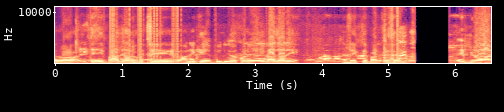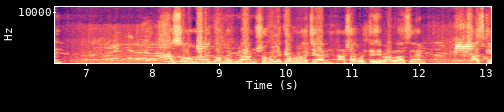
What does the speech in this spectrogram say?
তো এই বাজার হচ্ছে, অনেকে ভিডিও করে এই বাজারে দেখতে পারতেছেন। এভরিওয়ান, আসসালামু আলাইকুম এভরিওয়ান, সকলে কেমন আছেন? আশা করতেছি ভালো আছেন। আজকে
